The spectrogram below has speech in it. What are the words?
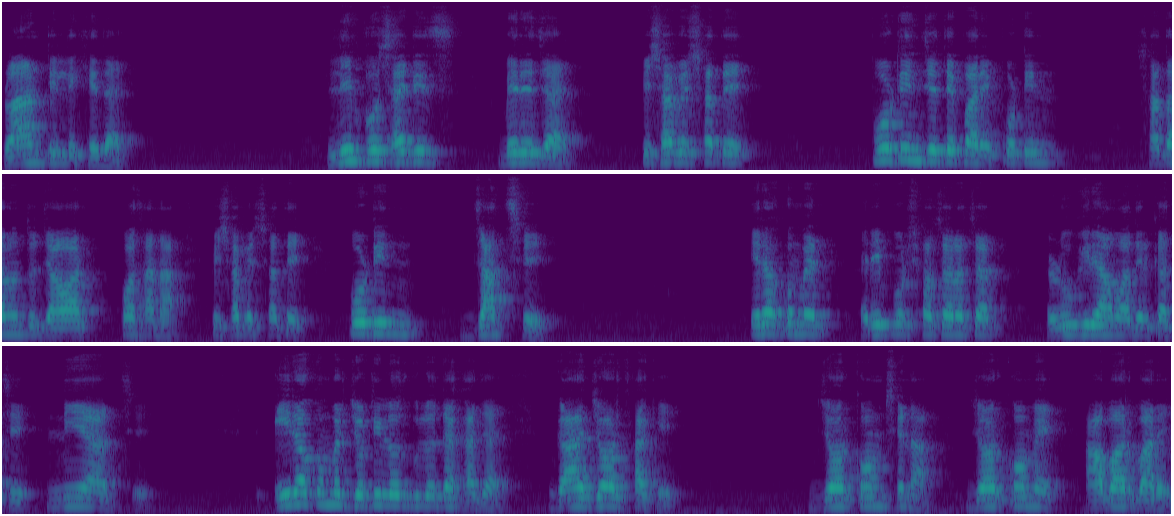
প্লান্টটি লিখে দেয়। লিম্ফোসাইটিস বেড়ে যায়। পেশাবের সাথে প্রোটিন যেতে পারে। প্রোটিন সাধারণত যাওয়ার কথা না। পেশাবের সাথে প্রোটিন যাচ্ছে। এরকমের রিপোর্ট সচরাচর রুগীরা আমাদের কাছে নিয়ে আসছে। এই রকমের জটিলতগুলো দেখা যায়। গায়ে জ্বর থাকে। জ্বর কমছে না। জ্বর কমে আবার বাড়ে।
